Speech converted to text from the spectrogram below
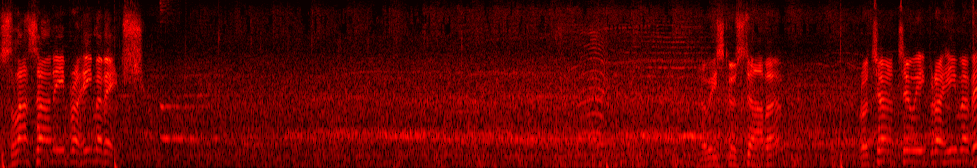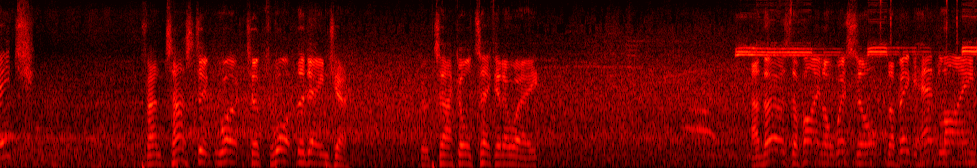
Zlatan Ibrahimovic. Luis Gustavo. Return to Ibrahimovic. Fantastic work to thwart the danger. Good tackle taken away. And there's the final whistle, the big headline,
